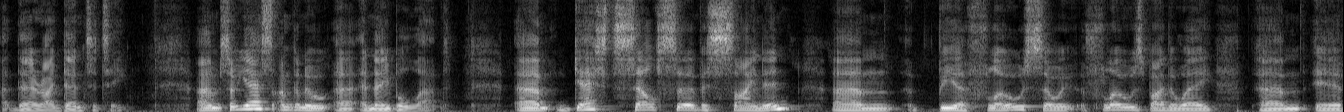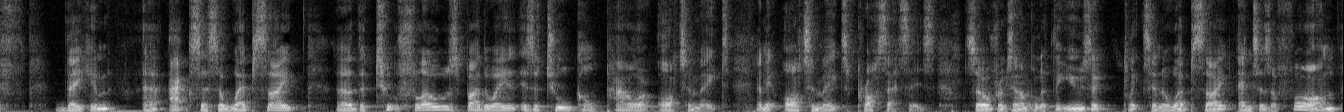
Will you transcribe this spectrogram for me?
their identity. Um, so yes, I'm going to uh, enable that. Um, guest self-service sign-in um, via Flows. So flows, by the way, if they can uh, access a website. Uh, the tool, Flows, by the way, is a tool called Power Automate, and it automates processes. So, for example, if the user clicks in a website, enters a form,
